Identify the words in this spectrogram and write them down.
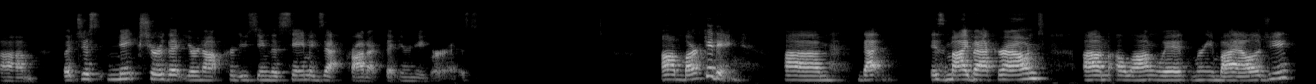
Um, but just make sure that you're not producing the same exact product that your neighbor is. Uh, marketing, um, that is my background um, along with marine biology.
